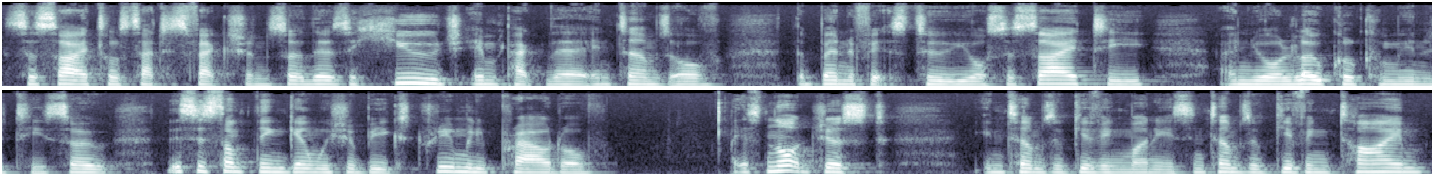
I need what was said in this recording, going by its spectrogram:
societal satisfaction. So there's a huge impact there in terms of the benefits to your society and your local community. So this is something again we should be extremely proud of. It's not just in terms of giving money, it's in terms of giving time,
